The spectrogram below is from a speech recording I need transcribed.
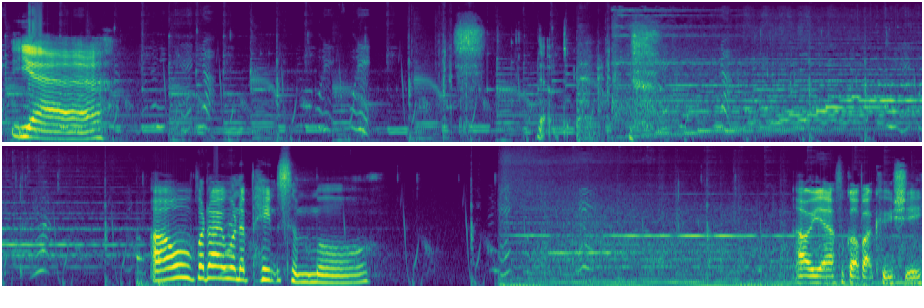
yeah. Oh, but I want to paint some more. Oh yeah, I forgot about Kushi.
